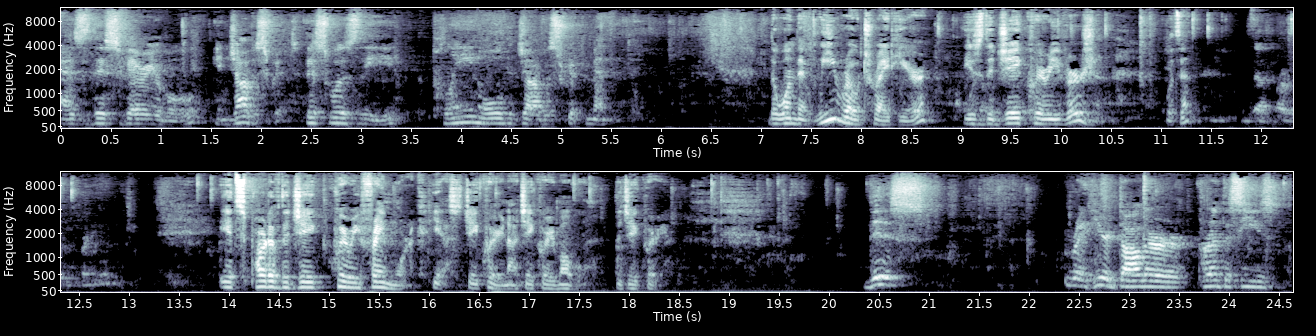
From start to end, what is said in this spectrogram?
as this variable in JavaScript. This was the plain old JavaScript method. The one that we wrote right here is the jQuery version. What's that? Is that part of the framework? It's part of the jQuery framework. Yes, jQuery, not jQuery mobile, the jQuery. This right here, dollar parentheses,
